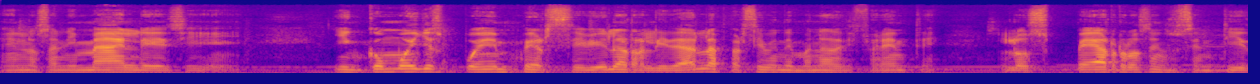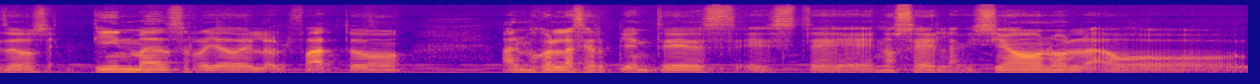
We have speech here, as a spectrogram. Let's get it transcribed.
en los animales y, y en cómo ellos pueden percibir la realidad, la perciben de manera diferente. Los perros, en sus sentidos, tienen más desarrollado el olfato. A lo mejor las serpientes, este, no sé, la visión o, la, o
